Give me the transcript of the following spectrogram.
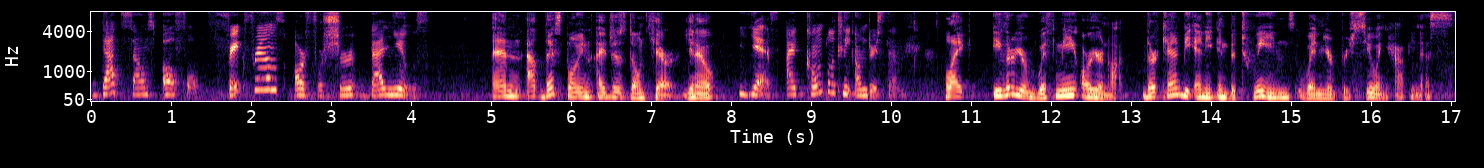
That sounds awful. Fake friends are for sure bad news. And at this point, I just don't care, you know? Yes, I completely understand. Like, either you're with me or you're not. There can't be any in betweens when you're pursuing happiness.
